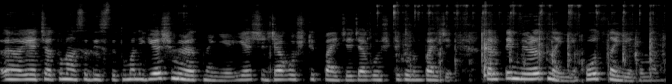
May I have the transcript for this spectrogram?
याच्यातून असं दिसतं तुम्हाला यश मिळत नाहीये. यश ज्या गोष्टीत पाहिजे ज्या गोष्टीकडून पाहिजे तर ते मिळत नाहीये होत नाहीये तुम्हाला.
